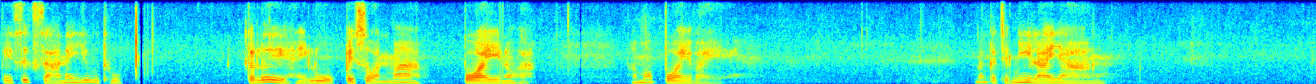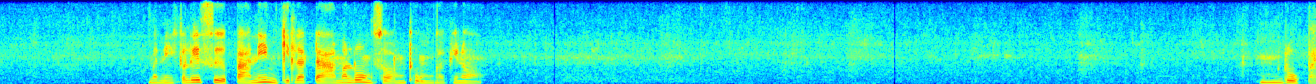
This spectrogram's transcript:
ไปศึกษาใน YouTube ก็เลยให้ลูกไปสอนมาปล่อยเนาะค่ะ เอามาปล่อยไว้มันก็จะมีหลายอย่างบันนี้ก็เลยสืบปลานิ่นกิรดามาล่วงสองถุงค่ะพี่น้อง ลูกปลา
